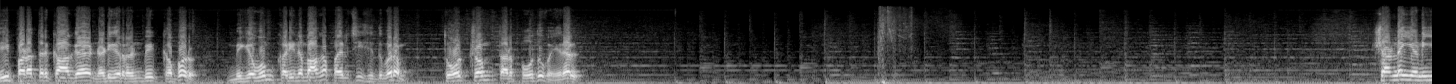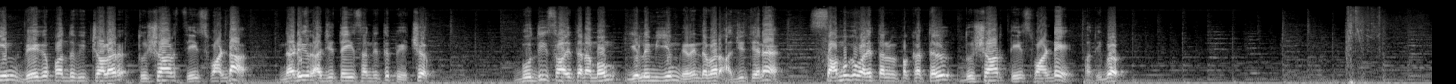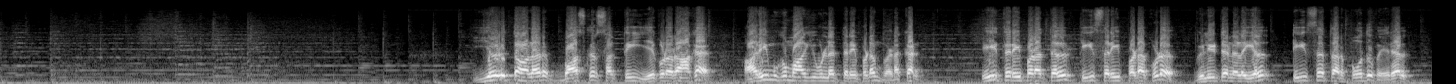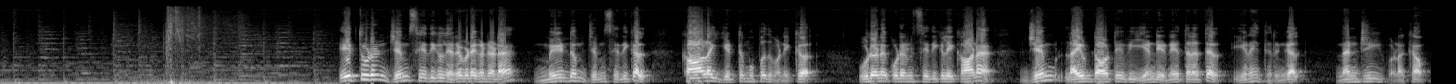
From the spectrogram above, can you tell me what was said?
இப்படத்திற்காக நடிகர் ரன்பீர் கபூர் மிகவும் கடினமாக பயிற்சி செய்து வரும் தோற்றம் தற்போது வைரல். சென்னை அணியின் வேகப்பந்து வீச்சாளர் துஷார் தேஸ்வாண்டா நடிகர் அஜித்தை சந்தித்து பேச்சு. புத்திசாலித்தனமும் எளிமையும் நிறைந்தவர் அஜித் என சமூக வலைதள பக்கத்தில் துஷார் தேஸ்வாண்டே பதிவு. எழுத்தாளர் பாஸ்கர் சக்தி இயக்குனராக அறிமுகமாகியுள்ள திரைப்படம் வடக்கன். இத்திரைப்படத்தில் டீசரை படக்குழு வெளியிட்ட நிலையில் டீசர் தற்போது வைரல். இத்துடன் ஜெம் செய்திகள் நிறைவடைகின்றன. மீண்டும் ஜெம் செய்திகள் காலை எட்டு முப்பது மணிக்கு. உடனுக்குடன் செய்திகளை காண ஜெம் லைவ் டாட் டிவி என்ற இணையதளத்தில் இணைந்திருங்கள். நன்றி வணக்கம்.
